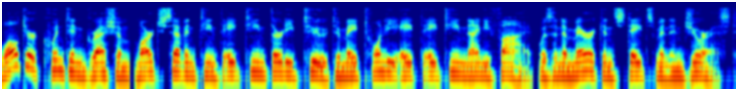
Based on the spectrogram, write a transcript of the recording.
Walter Quintin Gresham March 17, 1832 to May 28, 1895 was an American statesman and jurist.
